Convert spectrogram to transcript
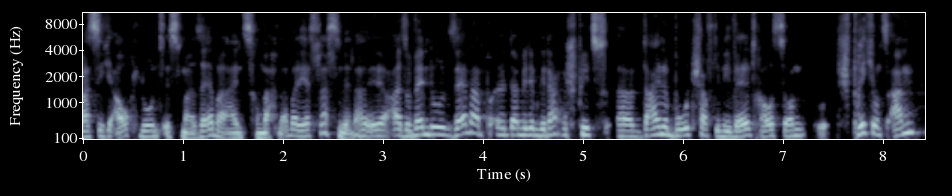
was sich auch lohnt, ist mal selber einzumachen. Aber jetzt lassen wir das. Also wenn du selber äh, da mit dem Gedanken spielst, deine Botschaft in die Welt raus, sprich uns an.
